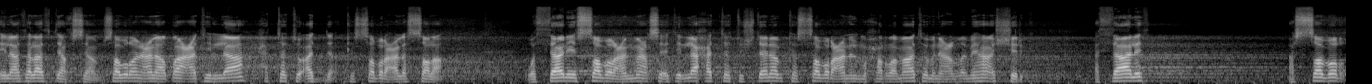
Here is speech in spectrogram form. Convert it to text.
إلى ثلاثة أقسام صبر على طاعة الله حتى تؤدى كالصبر على الصلاة. والثاني الصبر عن معصية الله حتى تجتنب كالصبر عن المحرمات ومن أعظمها الشرك. الثالث الصبر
